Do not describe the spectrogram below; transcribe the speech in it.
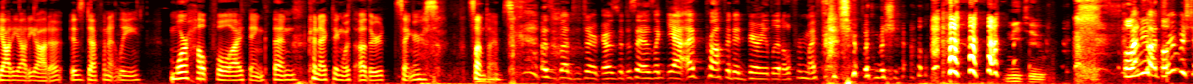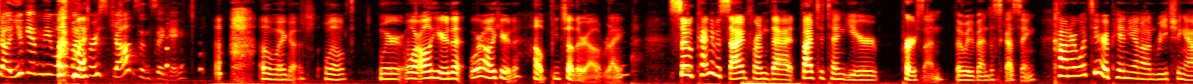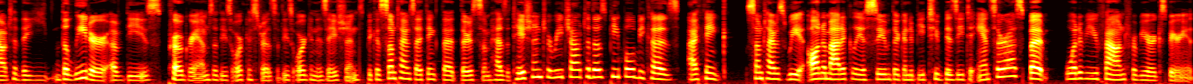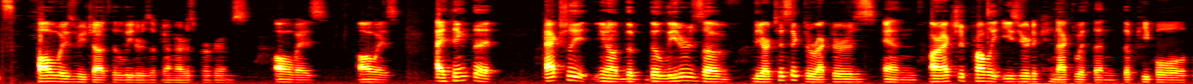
yada, yada, yada, is definitely more helpful, I think, than connecting with other singers sometimes. I was about to joke. I was about to say, I was like, yeah, I've profited very little from my friendship with Michelle. Me too. Only- That's not true, Michelle. You gave me one of my My- first jobs in singing. Oh my gosh. Well, we're we're all here to we're all here to help each other out, right? So, kind of aside from that 5 to 10 year person that we've been discussing, Connor, what's your opinion on reaching out to the the leader of these programs, of these orchestras, of these organizations? Because sometimes I think that there's some hesitation to reach out to those people because I think sometimes we automatically assume they're going to be too busy to answer us, but what have you found from your experience? Always reach out to the leaders of young artist programs. Always. Always. I think that actually, you know, the the leaders of the artistic directors and are actually probably easier to connect with than the people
